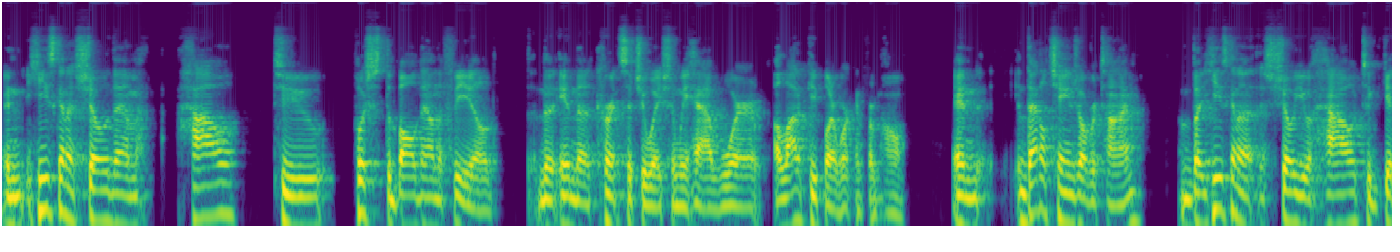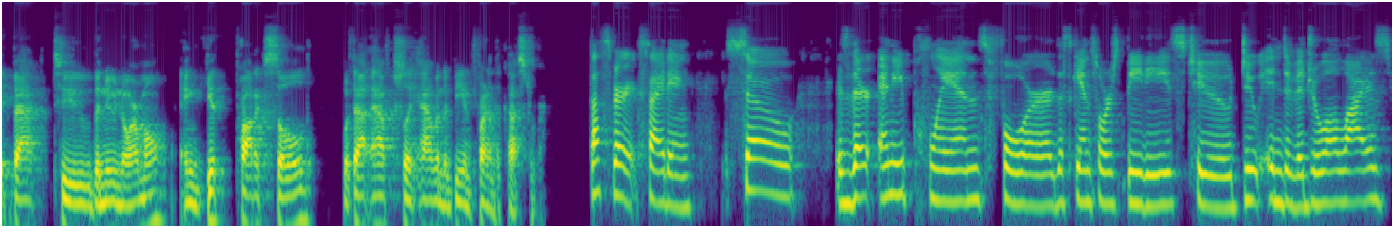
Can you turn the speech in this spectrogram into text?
And he's going to show them how to push the ball down the field in the current situation we have where a lot of people are working from home. And that'll change over time but he's going to show you how to get back to the new normal and get products sold without actually having to be in front of the customer. That's very exciting. So, is there any plans for the ScanSource BDs to do individualized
